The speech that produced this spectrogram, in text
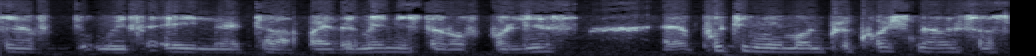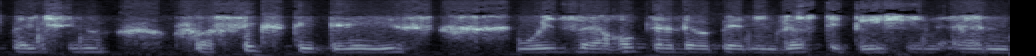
served with a letter by the Minister of Police uh, putting him on precautionary suspension for 60 days with the hope that there will be an investigation and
